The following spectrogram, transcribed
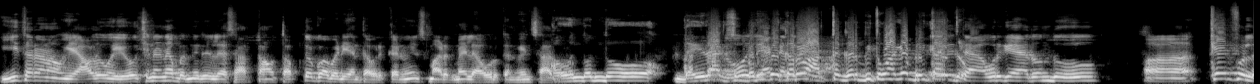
ಈ ತರ ನಾವು ಯಾವುದೋ ಯೋಚನೆನೇ ಬಂದಿರಲಿಲ್ಲ ಸರ್. ತಾವು ತಪ್ಪು ತಗೋಬೇಡಿ ಅಂತ ಅವ್ರಿಗೆ ಕನ್ವಿನ್ಸ್ ಮಾಡಿದ್ಮೇಲೆ ಅವ್ರು ಕನ್ವಿನ್ಸ್ ಆದ್ರು. ಒಂದೊಂದು ಅರ್ಥಗರ್ಭಿತವಾಗೇ ಬರಿತಾ ಇದ್ರು. ಅವ್ರಿಗೆ ಅದೊಂದು ಕೇರ್ಫುಲ್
